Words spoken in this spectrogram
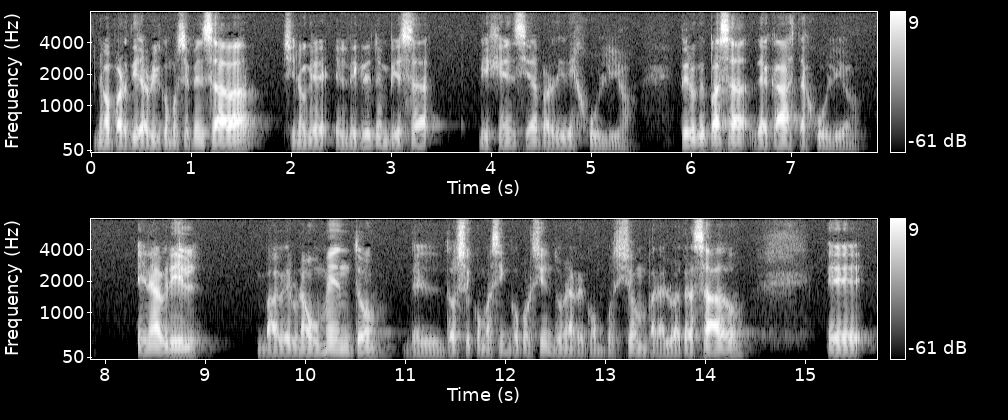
No a partir de abril como se pensaba, sino que el decreto empieza vigencia a partir de julio. Pero ¿qué pasa de acá hasta julio? En abril va a haber un aumento del 12,5% de una recomposición para lo atrasado, eh,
